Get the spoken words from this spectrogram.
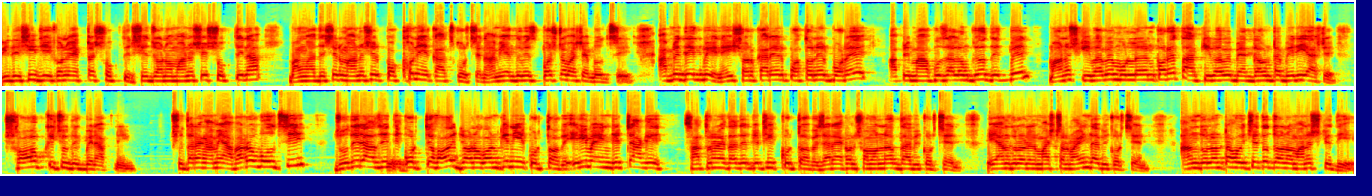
বিদেশি যে কোনো একটা শক্তির সে জনমানুষের শক্তি না বাংলাদেশের মানুষের পক্ষ নিয়ে কাজ করছে না আমি একদম স্পষ্ট ভাষায় বলছি। আপনি দেখবেন এই সরকারের পতনের পরে আপনি মাহফুজ আলমকেও দেখবেন মানুষ কীভাবে মূল্যায়ন করে তার কীভাবে ব্যাকগ্রাউন্ডটা বেরিয়ে আসে সব কিছু দেখবেন আপনি। সুতরাং আমি আবারও বলছি, যদি রাজনীতি করতে হয়, জনগণকে নিয়ে করতে হবে। এই মাইন্ডেডটা আগে ছাত্র নেতাদেরকে ঠিক করতে হবে, যারা এখন সমন্বয়ক দাবি করছেন, এই আন্দোলনের মাস্টার মাইন্ড দাবি করছেন। আন্দোলনটা হয়েছে তো জনমানুষকে দিয়ে।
